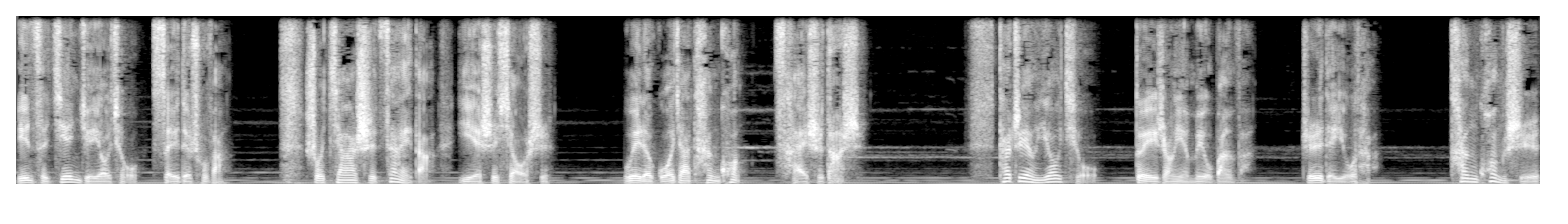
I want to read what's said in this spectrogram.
因此坚决要求随队出发。说家事再大也是小事，为了国家探矿才是大事。他这样要求，队长也没有办法，只得由他。探矿时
